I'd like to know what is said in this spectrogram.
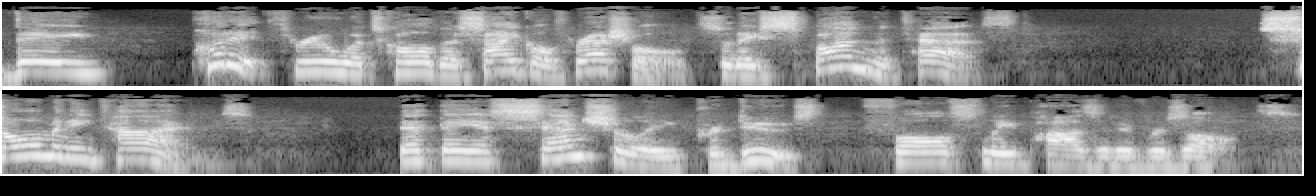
they put it through what's called a cycle threshold. So they spun the test so many times that they essentially produced falsely positive results.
